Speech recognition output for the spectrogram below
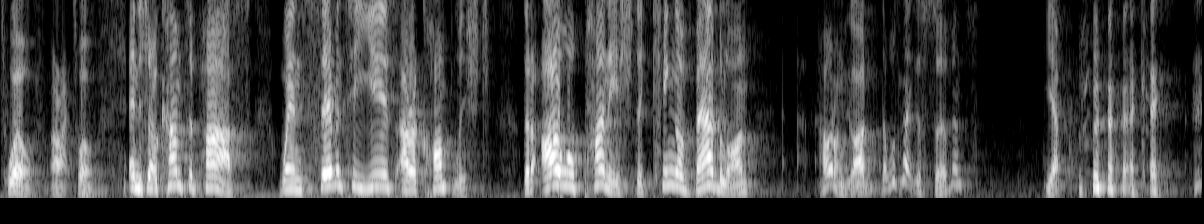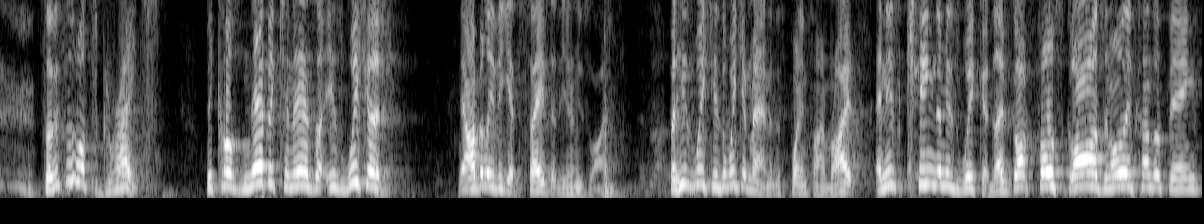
12. All right, 12. And it shall come to pass when 70 years are accomplished that I will punish the king of Babylon. Hold on, God, that wasn't that your servant? Yep. okay. So this is what's great because Nebuchadnezzar is wicked. Now, I believe he gets saved at the end of his life. But he's weak. He's a wicked man at this point in time, right? And his kingdom is wicked. They've got false gods and all these kinds of things.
